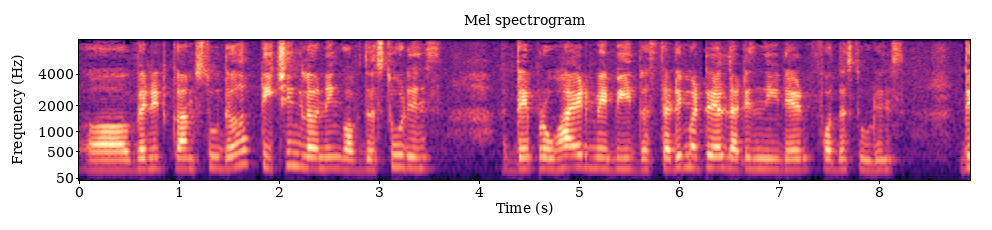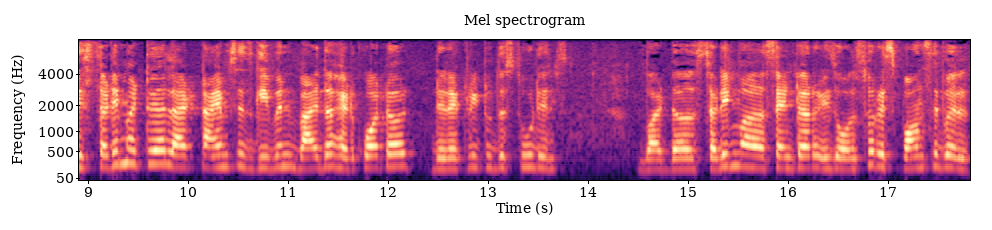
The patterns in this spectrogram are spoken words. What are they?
uh, when it comes to the teaching learning of the students They provide maybe the study material that is needed for the students. This study material at times is given by the headquarter directly to the students but the study center is also responsible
